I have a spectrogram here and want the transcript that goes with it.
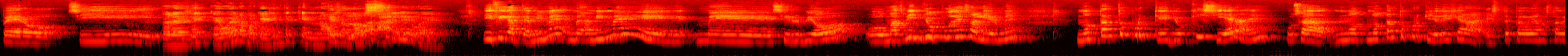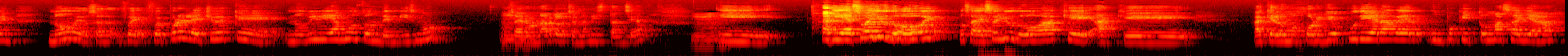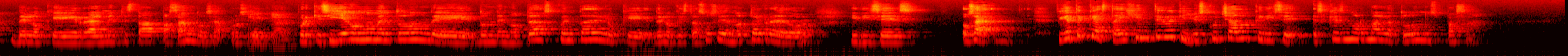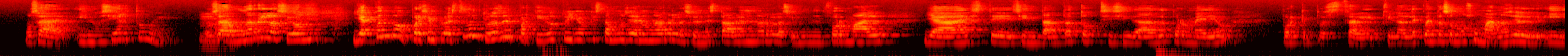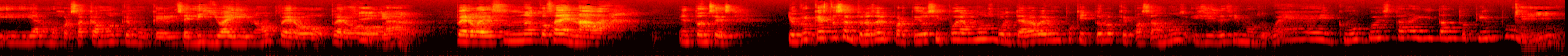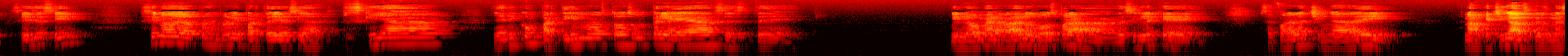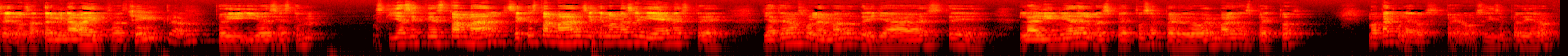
Pero sí. Pero hay gen- qué bueno, porque hay gente que no, Que no no, sale, güey. Y fíjate, a mí, me, me- a mí me, me sirvió, o más bien yo pude salirme, no tanto porque yo quisiera, ¿eh? O sea, no, no tanto porque yo dijera, este pedo ya no está bien. No, o sea, fue, fue por el hecho de que no vivíamos donde mismo. O sea, era una relación a distancia. Y, y eso ayudó, güey. O sea, eso ayudó a que, a que, a que a lo mejor yo pudiera ver un poquito más allá de lo que realmente estaba pasando. O sea, porque, Sí, claro. porque sí llega un momento donde, donde no te das cuenta de lo que, de lo que está sucediendo a tu alrededor y dices, o sea, fíjate que hasta hay gente, güey, que yo he escuchado que dice, es que es normal, a todos nos pasa. O sea, y no es cierto, güey. O No. sea, una relación, ya cuando, por ejemplo, a estas alturas del partido, tú y yo que estamos ya en una relación estable, en una relación formal, ya este, sin tanta toxicidad de por medio, porque pues al final de cuentas somos humanos y, el- y, y a lo mejor sacamos como que el celillo ahí, ¿no? Pero, pero, Sí, claro. pero es una cosa de nada. Entonces, yo creo que a estas alturas del partido sí podemos voltear a ver un poquito lo que pasamos y sí decimos, güey, ¿cómo puede estar ahí tanto tiempo? Sí, sí, sí, sí. Sí, no, yo, por ejemplo, en mi parte yo decía, pues es que ya, ya ni compartimos, todos son peleas, este... Y luego me agarraba de los huevos para decirle que se fuera a la chingada y... No, que chingados, que me, o sea, terminaba ahí, ¿sabes? cómo? Sí, claro. Pero, y, y yo decía, es que, es que ya sé que está mal, sé que está mal, sé que no me hace bien, este, ya tenemos problemas donde ya, este, la línea del respeto se perdió en varios aspectos, no tan culeros, pero sí se perdieron,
